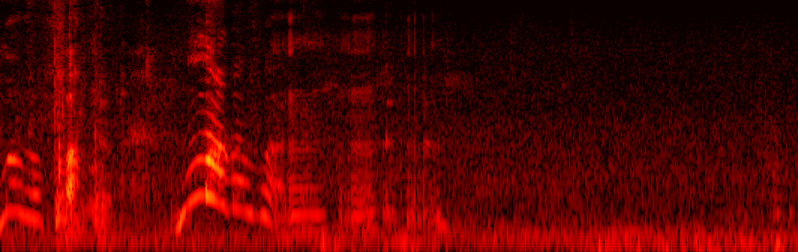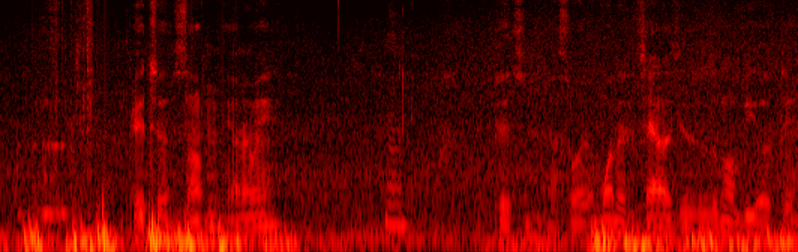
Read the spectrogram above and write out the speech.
motherfucker, motherfucker. Mm-hmm. Picture, something, you know what I mean? Hmm. Picture. That's what one of the challenges was gonna be up there.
